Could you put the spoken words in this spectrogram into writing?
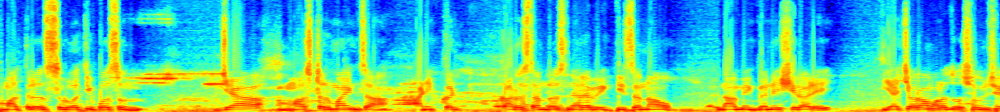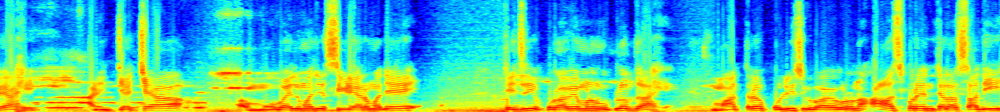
मात्र सुरुवातीपासून ज्या मास्टर माइंडचा आणि कट कारस्थान रचणाऱ्या व्यक्तीचं नाव नामे गणेश शिराळे याच्यावर आम्हाला जो संशय आहे आणि ज्याच्या मोबाईलमध्ये सी डी आरमध्ये त्याचे पुरावे म्हणून उपलब्ध आहे मात्र पोलीस विभागाकडून आजपर्यंत त्याला साधी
